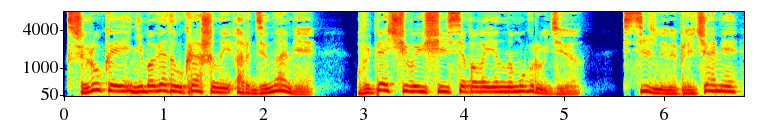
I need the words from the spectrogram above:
с широкой, небогато украшенной орденами, выпячивающейся по-военному грудью, сильными плечами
